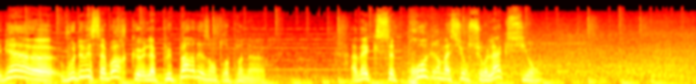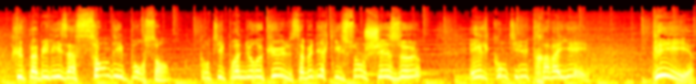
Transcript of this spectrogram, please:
Eh bien, euh, vous devez savoir que la plupart des entrepreneurs, avec cette programmation sur l'action, culpabilisent à 110% quand ils prennent du recul. Ça veut dire qu'ils sont chez eux et ils continuent de travailler. Pire,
